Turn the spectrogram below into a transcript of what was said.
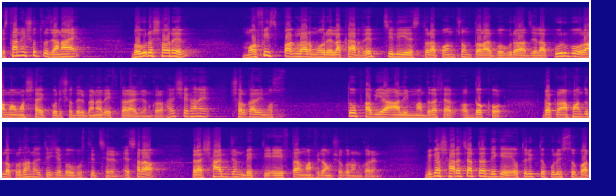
স্থানীয় সূত্র জানায়, বগুড়া শহরের মফিজ পাগলার মোড় এলাকার রেড চিলি রেস্তোরাঁ পঞ্চম তলার বগুড়া জেলা পূর্ব ওলামা মাসায়েক পরিষদের ব্যানারে ইফতার আয়োজন করা হয়। সেখানে সরকারি মোস্তফাবিয়া আলিম মাদ্রাসার অধ্যক্ষ ডক্টর আহমদুল্লাহ প্রধান অতিথি হিসেবে উপস্থিত ছিলেন। এছাড়াও প্রায় ষাট জন ব্যক্তি এই ইফতার মাহফিলে অংশগ্রহণ করেন। বিকাল সাড়ে চারটার দিকে অতিরিক্ত পুলিশ সুপার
